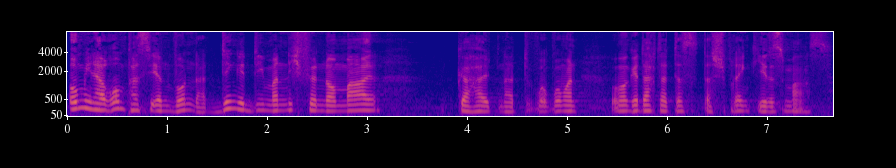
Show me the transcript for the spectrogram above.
um ihn herum passieren Wunder. Dinge, die man nicht für normal gehalten hat, wo, wo, man, wo man gedacht hat, das, das sprengt jedes Maß.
